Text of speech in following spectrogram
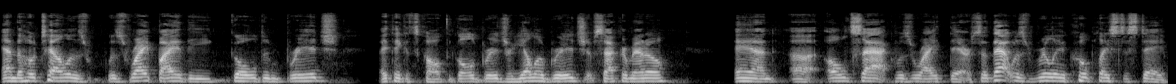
And the hotel is was right by the Golden Bridge. I think it's called the Gold Bridge or Yellow Bridge of Sacramento. And uh, Old Sac was right there. So that was really a cool place to stay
